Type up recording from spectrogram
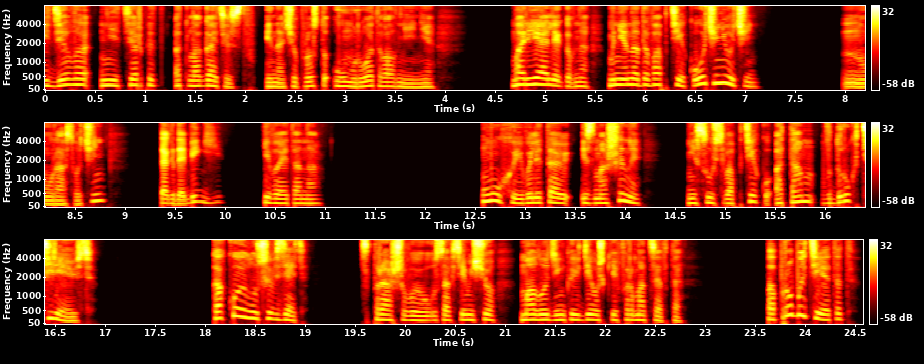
и дело не терпит отлагательств, иначе просто умру от волнения. Мария Олеговна, мне надо в аптеку, очень-очень. Ну, раз очень, тогда беги, кивает она. Мухой вылетаю из машины, несусь в аптеку, а там вдруг теряюсь. Какой лучше взять? Спрашиваю у совсем еще молоденькой девушки-фармацевта. Попробуйте этот.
